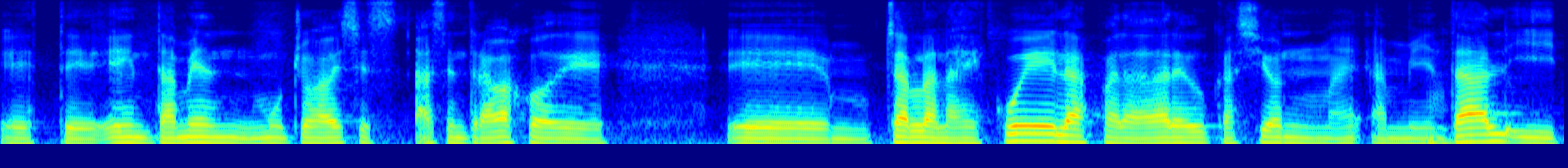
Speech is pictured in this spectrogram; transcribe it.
este, también muchos a veces hacen trabajo de eh, charlas en las escuelas para dar educación ambiental y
